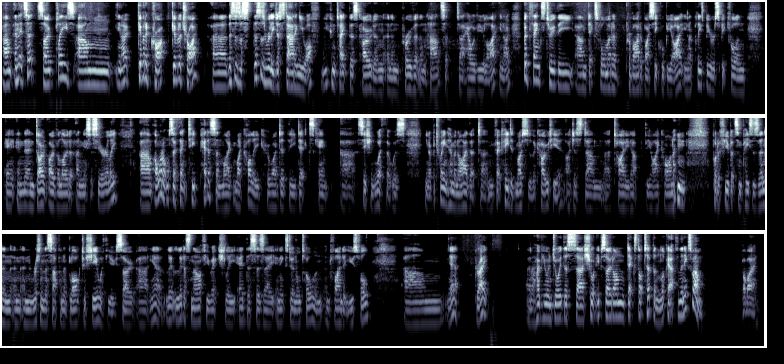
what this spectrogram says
Um, and that's it. So please, um, you know, give it a try. Give it a try. Uh, this is a, this is really just starting you off. You can take this code and, and improve it, enhance it uh, however you like. You know, big thanks to the um, formatter provided by SQLBI. You know, please be respectful and and, and don't overload it unnecessarily. Um, I want to also thank Ted Pattison, my, my colleague, who I did the DIX camp uh, session with. It was, you know, between him and I that, uh, in fact, he did most of the code here. I just um, uh, tidied up the icon and put a few bits and pieces in and, and, and written this up in a blog to share with you. So, uh, yeah, let, let us know if you actually add this as a, an external tool and, and find it useful. Um, yeah, great. And I hope you enjoyed this uh, short episode on DAX.tip and look out for the next one. Bye bye.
